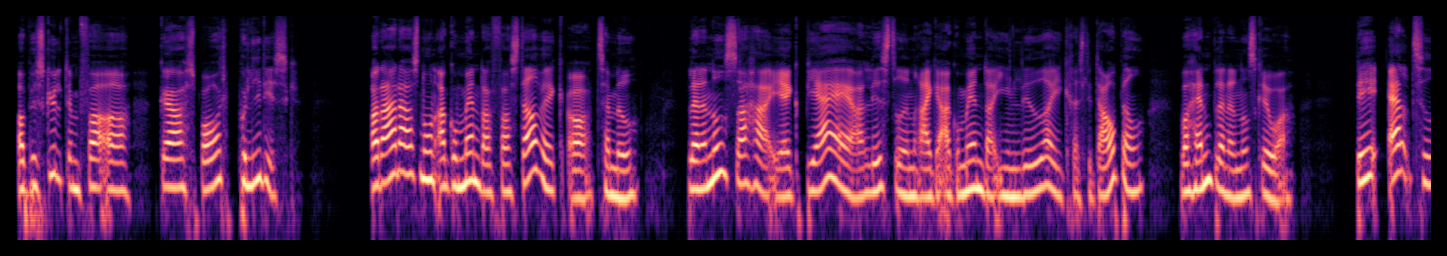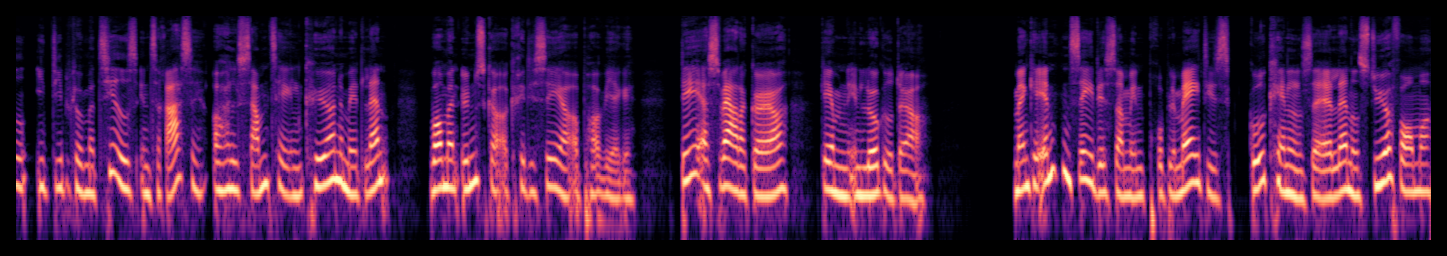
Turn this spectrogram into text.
og beskyldt dem for at gøre sport politisk. Og der er der også nogle argumenter for stadigvæk at tage med. Blandt andet så har Erik Bjergager listet en række argumenter i en leder i Kristelig Dagblad, hvor han blandt andet skriver, det er altid i diplomatiets interesse at holde samtalen kørende med et land, hvor man ønsker at kritisere og påvirke. Det er svært at gøre gennem en lukket dør. Man kan enten se det som en problematisk godkendelse af landets styreformer,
